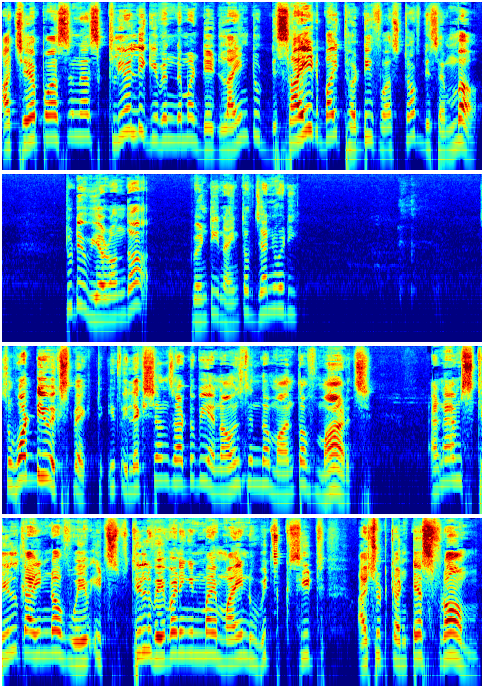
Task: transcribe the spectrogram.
our chairperson has clearly given them a deadline to decide by 31st of December. Today we are on the 29th of January. So what do you expect? If elections are to be announced in the month of March, and I'm still kind of, wa- it's still wavering in my mind which seat I should contest from,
